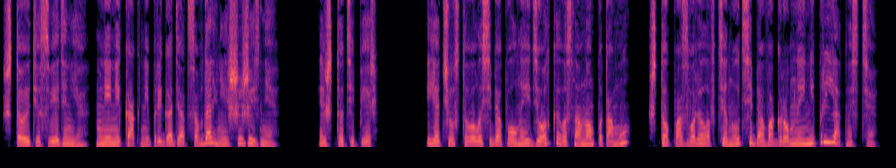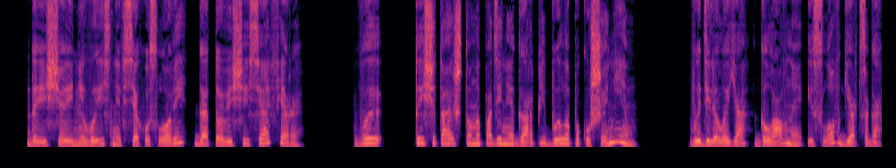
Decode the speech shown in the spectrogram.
что эти сведения мне никак не пригодятся в дальнейшей жизни. И что теперь? Я чувствовала себя полной идиоткой в основном потому, что позволила втянуть себя в огромные неприятности, да еще и не выяснив всех условий готовящейся аферы. «Вы... ты считаешь, что нападение Гарпий было покушением?» Выделила я главное из слов герцога.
